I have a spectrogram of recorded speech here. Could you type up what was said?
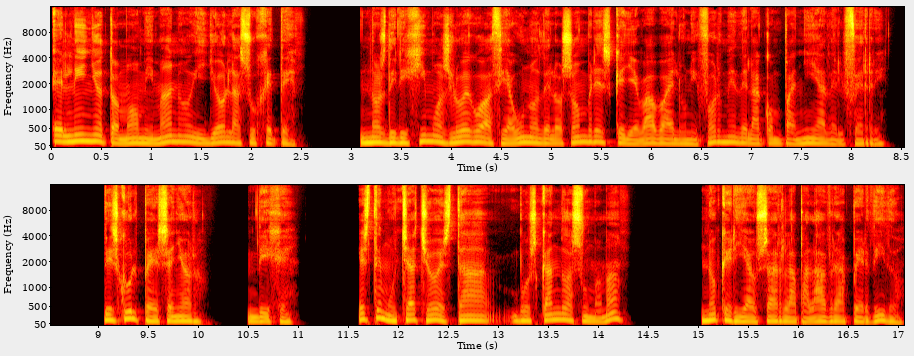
El niño tomó mi mano y yo la sujeté. Nos dirigimos luego hacia uno de los hombres que llevaba el uniforme de la compañía del ferry. Disculpe, señor, dije. Este muchacho está buscando a su mamá. No quería usar la palabra perdido.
